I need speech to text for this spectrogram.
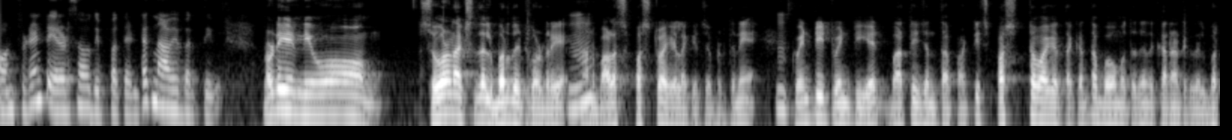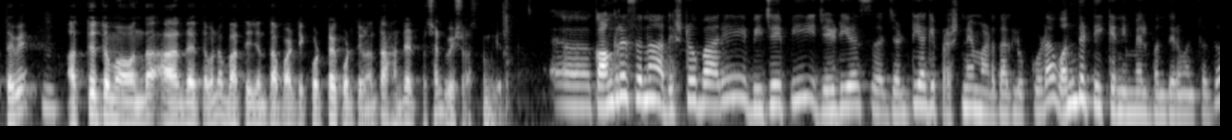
confident ಎರಡು ಸಾವಿರದ ಇಪ್ಪತ್ತೆಂಟಕ್ಕೆ ನಾವೇ ಬರ್ತೀವಿ. ನೋಡಿ ನೀವು ಸುವರ್ಣಾಕ್ಷರದಲ್ಲಿ ಬರೆದು ಇಟ್ಕೊಳ್ರಿ ನಾನು ಭಾಳ ಸ್ಪಷ್ಟವಾಗಿ ಹೇಳಕ್ಕೆ ಇಚ್ಛೆಪಡ್ತೀನಿ. ಟ್ವೆಂಟಿ ಟ್ವೆಂಟಿ ಏಟ್ ಭಾರತೀಯ ಜನತಾ ಪಾರ್ಟಿ ಸ್ಪಷ್ಟವಾಗಿರ್ತಕ್ಕಂಥ ಬಹುಮತದಿಂದ ಕರ್ನಾಟಕದಲ್ಲಿ ಬರ್ತೇವೆ. ಅತ್ಯುತ್ತಮವಾದ ಆಡಳಿತವನ್ನು ಭಾರತೀಯ ಜನತಾ ಪಾರ್ಟಿ ಕೊಟ್ಟೇ ಕೊಡ್ತೀವಿ ಅಂತ ಹಂಡ್ರೆಡ್ ಪರ್ಸೆಂಟ್ ವಿಶ್ವಾಸ ನಮಗಿದೆ. ಕಾಂಗ್ರೆಸ್ನ ಅದೆಷ್ಟು ಅದೆಷ್ಟೋ ಬಾರಿ B J P J D S ಜಂಟಿಯಾಗಿ ಪ್ರಶ್ನೆ ಮಾಡಿದಾಗಲೂ ಕೂಡ ಒಂದು ಟೀಕೆ ನಿಮ್ಮ ಮೇಲೆ ಬಂದಿರುವಂಥದ್ದು.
